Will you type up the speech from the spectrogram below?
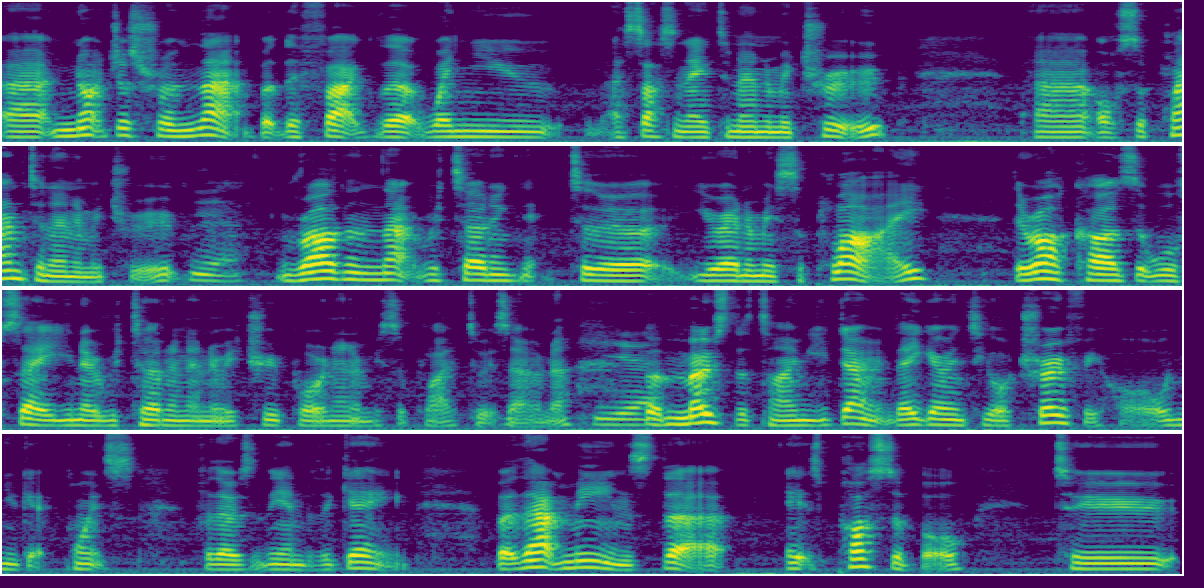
Uh, not just from that, but the fact that when you assassinate an enemy troop, uh, or supplant an enemy troop, Yeah. rather than that returning to your enemy supply, there are cards that will say, you know, return an enemy troop or an enemy supply to its owner. Yeah. But most of the time you don't. They go into your trophy hall and you get points for those at the end of the game. But that means that it's possible to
